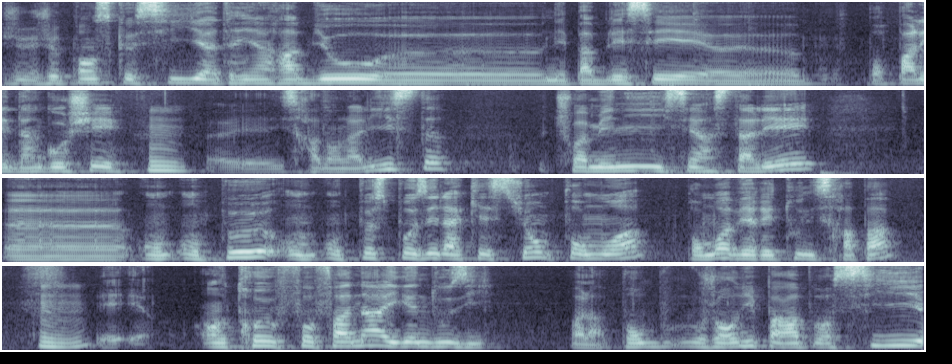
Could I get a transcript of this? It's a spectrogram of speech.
je, pense que si Adrien Rabiot euh, n'est pas blessé, euh, pour parler d'un gaucher, mm. euh, il sera dans la liste. Chouameni, il s'est installé. On, peut, on, peut se poser la question, pour moi, pour moi, Verretou n'y sera pas. Mhm. entre Fofana et Gendouzi. Voilà. Pour aujourd'hui, par rapport si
